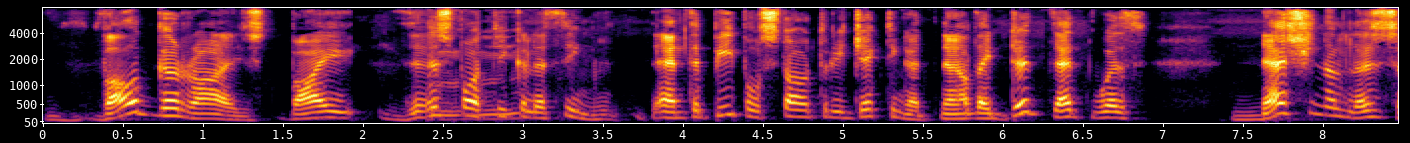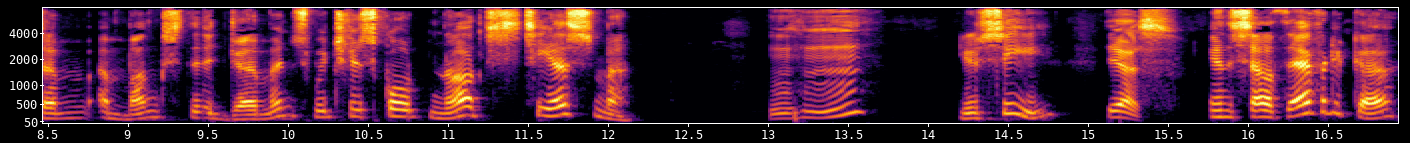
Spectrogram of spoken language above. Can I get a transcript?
vulgarized by this Mhm. particular thing, and the people start rejecting it. Now, they did that with nationalism amongst the Germans, which is called Nazism. Mm-hmm. You see, Yes. in South Africa,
